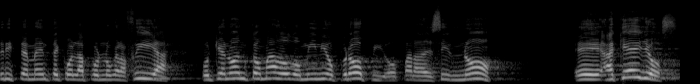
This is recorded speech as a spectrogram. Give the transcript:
tristemente con la pornografía, porque no han tomado dominio propio para decir no. Eh, aquellos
